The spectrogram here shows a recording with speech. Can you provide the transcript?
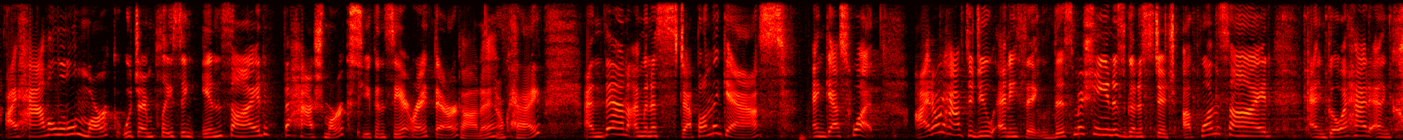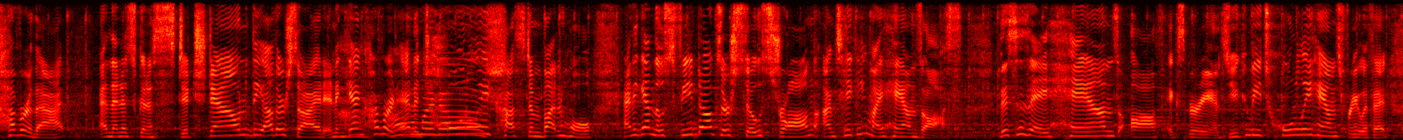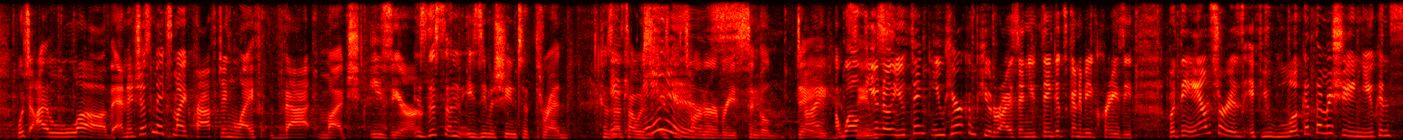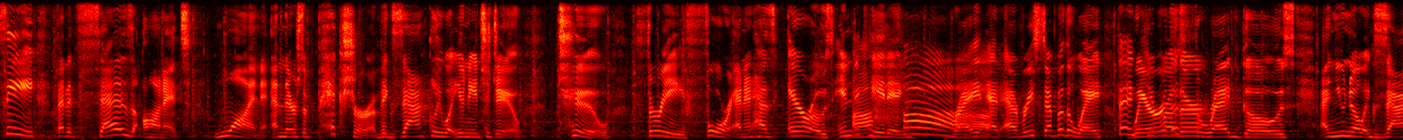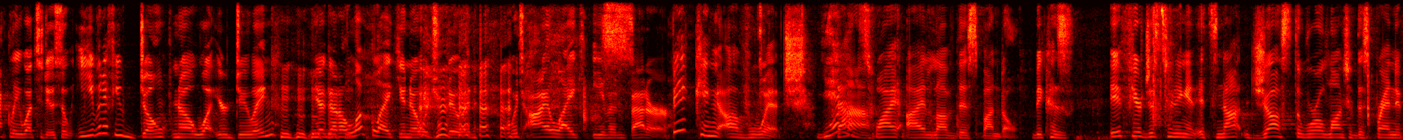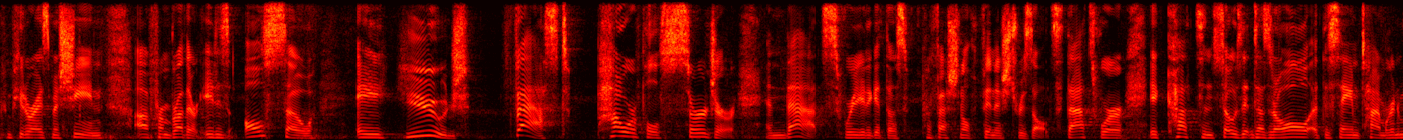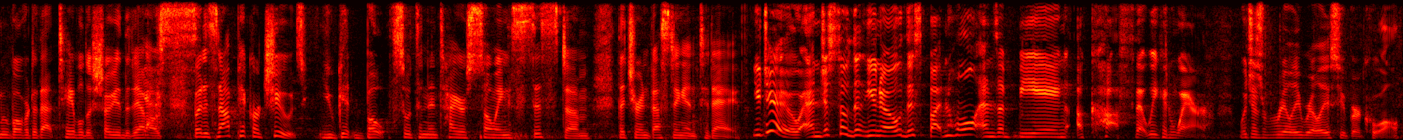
I have a little mark, which I'm placing inside the hash marks. You can see it right there. Got it. Okay. And then I'm gonna step on the gas, and guess what? I don't have to do anything. This machine is gonna stitch up one side and go ahead and cover that, and then it's gonna stitch down the other side, and again, cover it oh at a totally gosh. custom buttonhole. And again, those feed dogs are so strong, I'm taking my hands off. This is a hands-off experience. You can be totally hands-free with it, which I love, and it just makes my crafting life that much easier. Is this an easy machine to thread? Because that's always, is. it gets harder every single day, I, Well, seems. you know, you think, you hear computerized and you think it's gonna be crazy, but the answer is if you look at the machine, you can see that it says on it, one, and there's a picture of exactly what you need to do. Two, three, four, and it has arrows indicating, Aha. right, at every step of the way Thank you, where the thread goes, and you know exactly what to do. So even if you don't know what you're doing, you're gonna look like you know what you're doing, which I like even better. Speaking of which, Yeah. that's why I love this bundle. Because if you're just tuning in, it's not just the world launch of this brand new computerized machine uh, from Brother. It is also a huge, fast, powerful serger. And that's where you're gonna get those professional finished results. That's where it cuts and sews, it does it all at the same time. We're gonna move over to that table to show you the demos. Yes. But it's not pick or choose, you get both. So it's an entire sewing system that you're investing in today. You do, and just so that you know, this buttonhole ends up being a cuff that we can wear, which is really, really super cool.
